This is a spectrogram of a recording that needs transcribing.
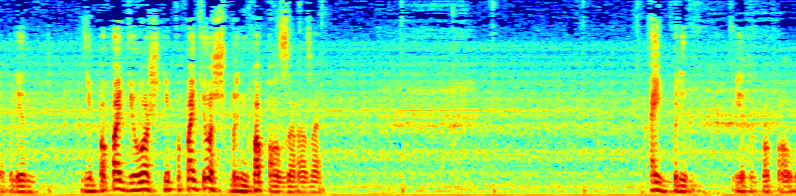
Да блин, не попадешь, не попадешь. Блин, попал, зараза. Ай, блин, я тут попал.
